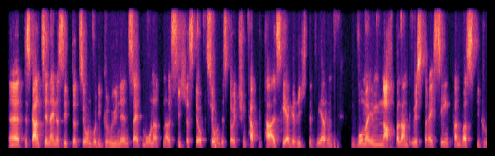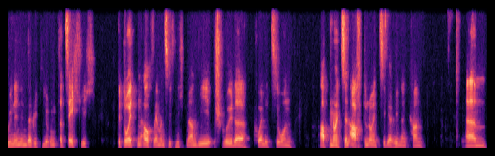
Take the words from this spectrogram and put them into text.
Äh, das Ganze in einer Situation, wo die Grünen seit Monaten als sicherste Option des deutschen Kapitals hergerichtet werden wo man im Nachbarland Österreich sehen kann, was die Grünen in der Regierung tatsächlich bedeuten, auch wenn man sich nicht mehr an die Schröder-Koalition ab 1998 erinnern kann. Ähm,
